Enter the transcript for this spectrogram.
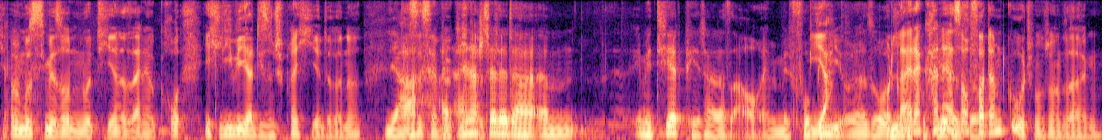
Ja, muss ich mir so notieren. Das ist eine gro ich liebe ja diesen Sprech hier drin. Ne? Ja, das ist ja an wirklich einer alles Stelle da ähm, imitiert Peter das auch, mit Phobie ja. oder so. Und leider kopiert kann er es auch so. verdammt gut, muss man sagen.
